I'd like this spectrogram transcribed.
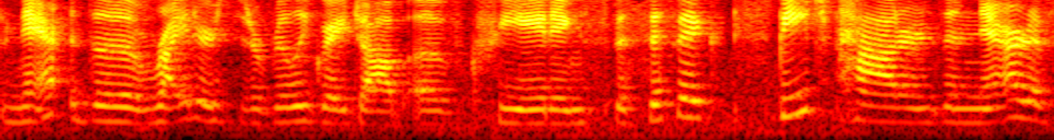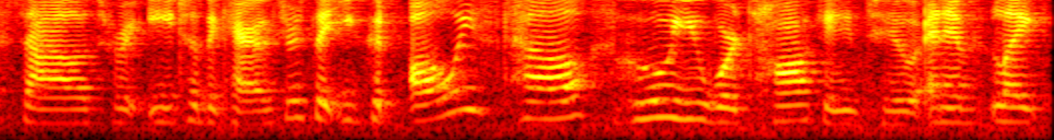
the writers did a really great job of creating specific speech patterns and narrative styles for each of the characters that you could always tell who you were talking to and if like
